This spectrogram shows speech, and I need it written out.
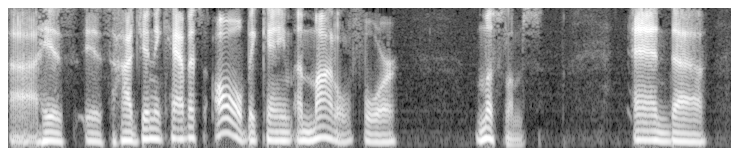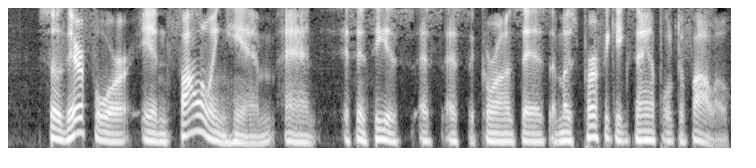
uh, his his hygienic habits, all became a model for Muslims, and uh, so therefore, in following him, and since he is, as, as the Quran says, a most perfect example to follow,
